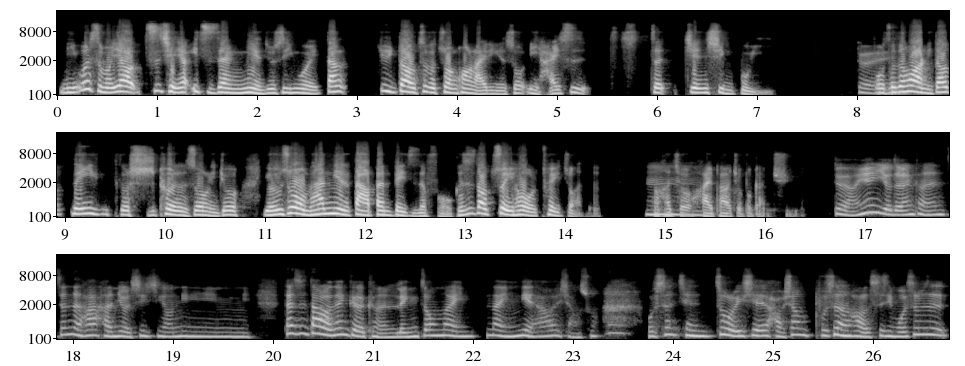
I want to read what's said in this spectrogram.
你为什么要之前要一直在念？就是因为当遇到这个状况来临的时候，你还是在坚信不疑。对，否则的话，你到那一个时刻的时候，你就有人说我们他念了大半辈子的佛，可是到最后退转了，然后他就害怕，就不敢去。对啊，因为有的人可能真的他很有信心哦，念念念念念，但是到了那个可能临终那一那一念，他会想说，我生前做了一些好像不是很好的事情，我是不是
